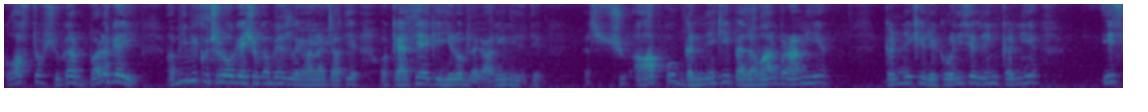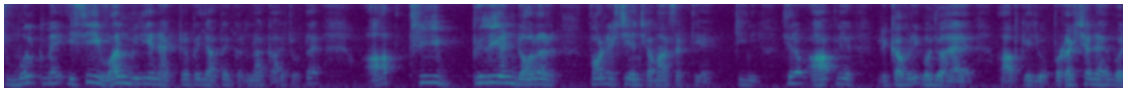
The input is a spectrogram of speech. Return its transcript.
कॉस्ट ऑफ़ शुगर बढ़ गई। अभी भी कुछ लोग हैं शुगर मिल लगाना चाहते हैं और कहते हैं कि ये लोग लगाने ही नहीं देते। आपको गन्ने की पैदावार बढ़ानी है। गन्ने की रिकवरी से लिंक करनी है। इस मुल्क में इसी वन मिलियन हेक्टर पे जहाँ पे गन्ना काश होता है आप three billion dollar foreign exchange कमा सकती है। चीनी सिर्फ़ आपने रिकवरी वो जो है आपके जो प्रोडक्शन है वो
